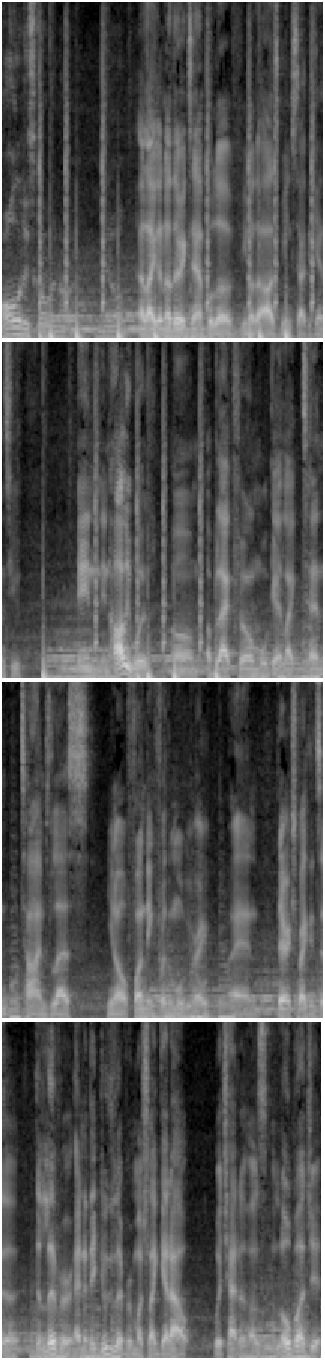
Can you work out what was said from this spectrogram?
All of this going on, you know? And like another example of you know the odds being stacked against you. In in Hollywood, um, a black film will get like ten times less you know funding for the movie, right? And they're expected to deliver, and if they do deliver, much like Get Out, which had a, a low budget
